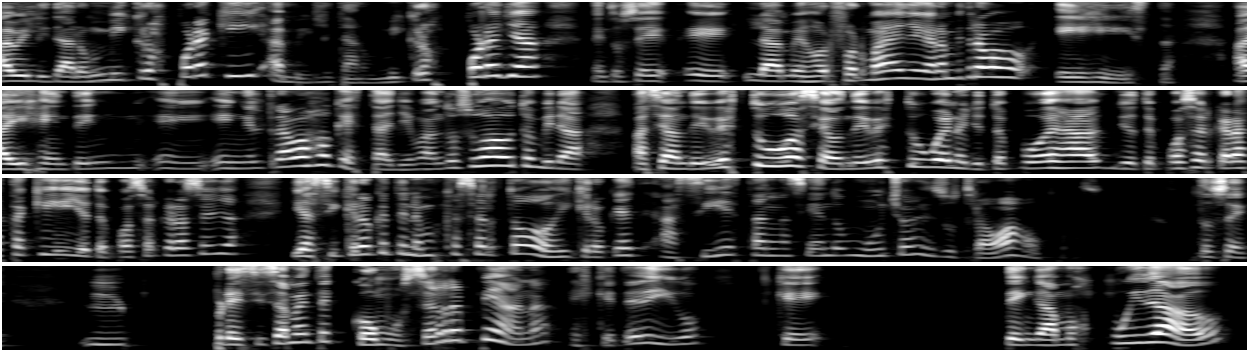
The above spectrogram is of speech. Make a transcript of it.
habilitaron micros por aquí, habilitaron micros por allá. Entonces, eh, la mejor forma de llegar a mi trabajo es esta. Hay gente en, en- el trabajo que está llevando sus autos, mira, hacia dónde vives tú, hacia dónde vives tú, bueno, yo te puedo dejar, yo te puedo acercar hasta aquí, yo te puedo acercar hacia allá. Y así creo que tenemos que hacer todos. Y creo que así están haciendo muchos en sus trabajos, pues. Entonces, precisamente como se repiana, es que te digo que tengamos cuidado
